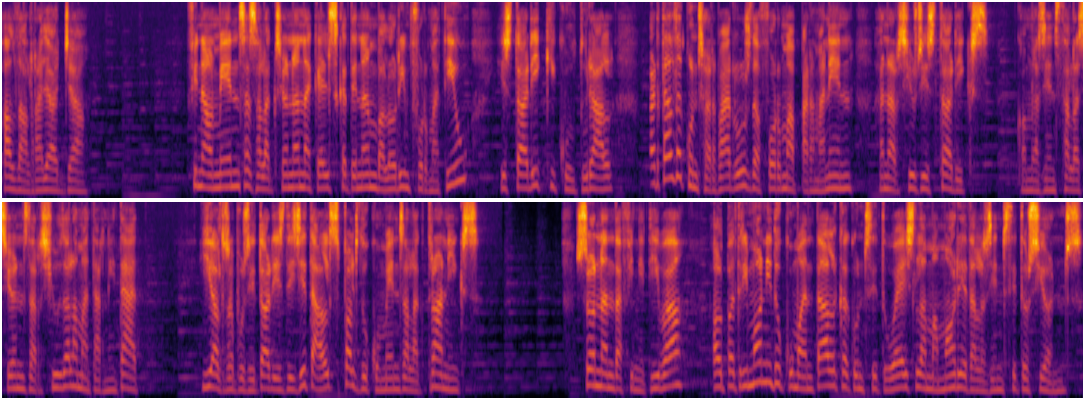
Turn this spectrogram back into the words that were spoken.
el del rellotge. Finalment, se seleccionen aquells que tenen valor informatiu, històric i cultural per tal de conservar-los de forma permanent en arxius històrics, com les instal·lacions d'arxiu de la maternitat, i els repositoris digitals pels documents electrònics. Són, en definitiva, el patrimoni documental que constitueix la memòria de les institucions.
